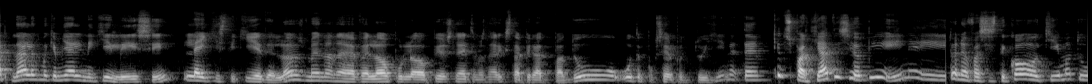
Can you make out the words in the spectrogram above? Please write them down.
απ' την άλλη έχουμε και μια ελληνική λύση, λαϊκιστική εντελώς, με έναν Βελόπουλο ο οποίος είναι έτοιμος να ρίξει τα πυρά του παντού, ούτε που ξέρει που του γίνεται. Και τους Σπαρτιάτε οι οποίοι είναι το νεοφασιστικό κύμα του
